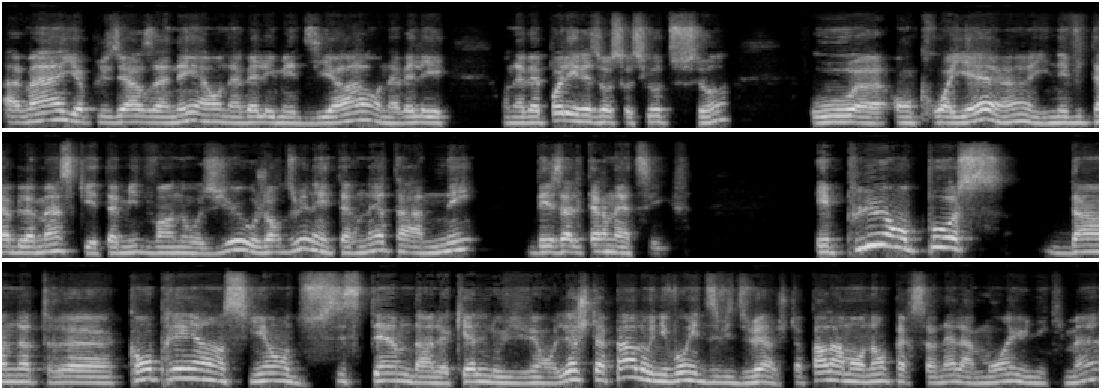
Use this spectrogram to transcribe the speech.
avant il y a plusieurs années, hein, on avait les médias, on avait les, on n'avait pas les réseaux sociaux, tout ça, où euh, on croyait hein, inévitablement ce qui était mis devant nos yeux. Aujourd'hui, l'Internet a amené des alternatives. Et plus on pousse dans notre euh, compréhension du système dans lequel nous vivons, là, je te parle au niveau individuel, je te parle à mon nom personnel, à moi uniquement,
